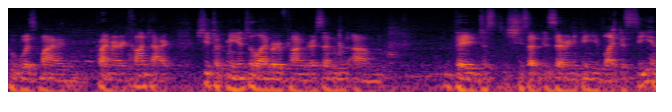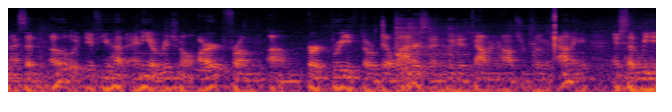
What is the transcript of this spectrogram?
who was my primary contact, she took me into the Library of Congress and. They just she said is there anything you'd like to see and i said oh if you have any original art from um, Berke Breathed or bill watterson who did calvin and hobbes from Bloom County and she said we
